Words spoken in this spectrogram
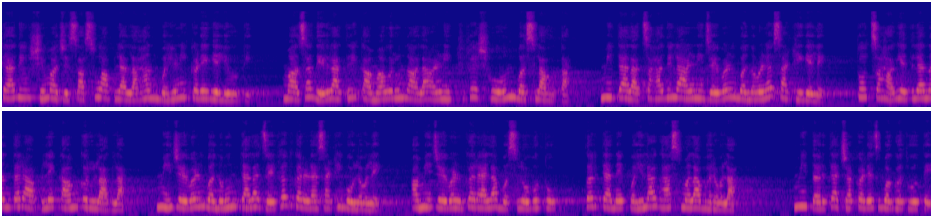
त्या दिवशी माझी सासू आपल्या लहान बहिणीकडे गेली होती. माझा दीर रात्री कामावरून आला आणि फ्रेश होऊन बसला होता. मी त्याला चहा दिला आणि जेवण बनवण्यासाठी गेले. तो चहा घेतल्यानंतर आपले काम करू लागला. मी जेवण बनवून त्याला जेवण करण्यासाठी बोलवले. आम्ही जेवण करायला बसलो होतो तर त्याने पहिला घास मला भरवला. मी तर त्याच्याकडेच बघत होते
